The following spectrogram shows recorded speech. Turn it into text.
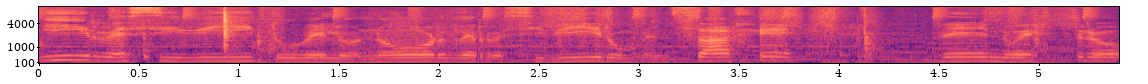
y recibí, tuve el honor de recibir un mensaje de nuestro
